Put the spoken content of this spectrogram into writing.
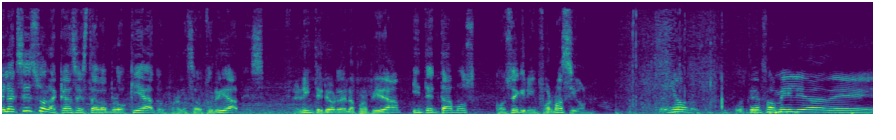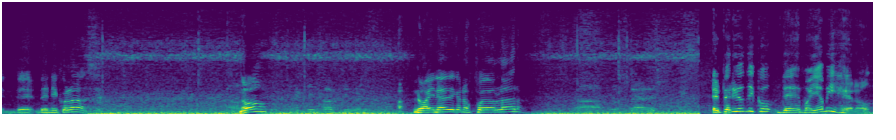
El acceso a la casa estaba bloqueado por las autoridades. En el interior de la propiedad intentamos conseguir información. Señor, ¿usted es familia de, de Nicolás? ¿No? ¿No hay nadie que nos pueda hablar? El periódico de Miami Herald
